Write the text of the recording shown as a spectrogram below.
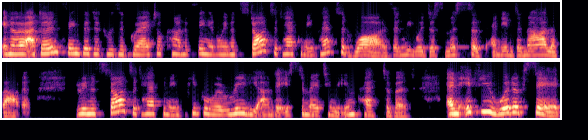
You know, I don't think that it was a gradual kind of thing. And when it started happening, perhaps it was, and we were dismissive and in denial about it. But when it started happening, people were really underestimating the impact of it. And if you would have said,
